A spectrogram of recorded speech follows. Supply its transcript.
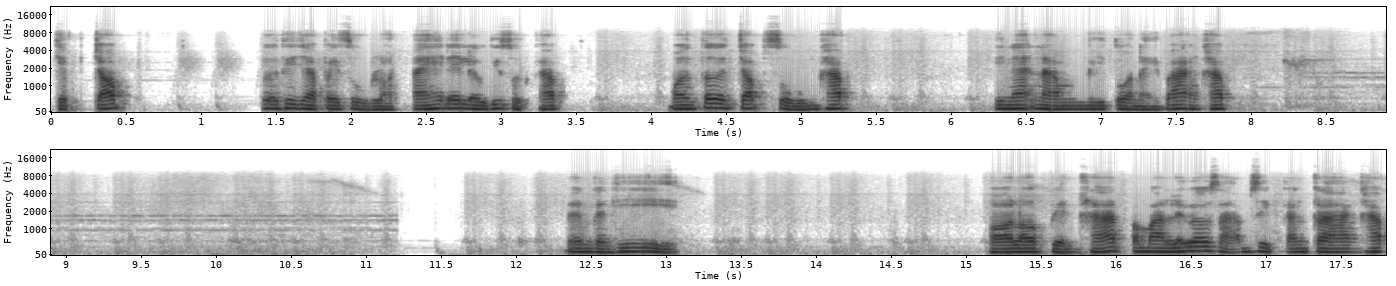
เก็บจ็อบเพื่อที่จะไปสู่หลอดไนท์ให้ได้เร็วที่สุดครับ มอนเตอร์จ็อบสูงครับ ที่แนะนำมีตัวไหนบ้างครับ เริ่มกันที่ พอเราเปลี่ยนคลาสประมาณเลเวล30 กลางๆ ครับ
